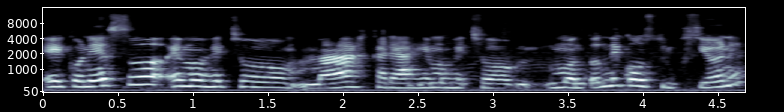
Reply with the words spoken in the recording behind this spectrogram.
eh, con eso hemos hecho máscaras, hemos hecho un montón de construcciones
